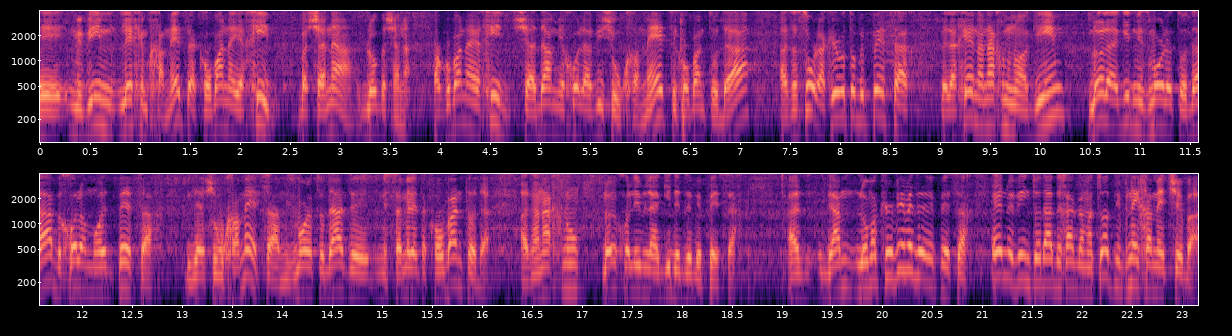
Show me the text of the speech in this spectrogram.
אה, מביאים לחם חמץ, הקורבן היחיד בשנה, לא בשנה, הקורבן היחיד שאדם יכול להביא שהוא חמץ, זה קורבן תודה, אז אסור להקריב אותו בפסח, ולכן אנחנו נוהגים לא להגיד מזמור לתודה בכל המועד פסח, בגלל שהוא חמץ, המזמור לתודה זה מסמל את הקורבן תודה, אז אנחנו לא יכולים להגיד את זה בפסח. אז גם לא מקריבים את זה בפסח. אין מבין תודה בחג המצות מפני חמץ שבא,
